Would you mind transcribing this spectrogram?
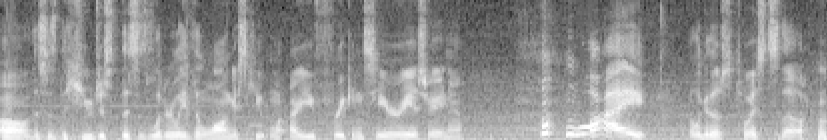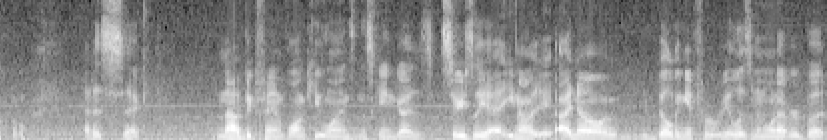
oh, this is the hugest. This is literally the longest queue. Are you freaking serious right now? Why? But look at those twists, though. that is sick. Not a big fan of long queue lines in this game, guys. Seriously, you know, I know building it for realism and whatever, but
